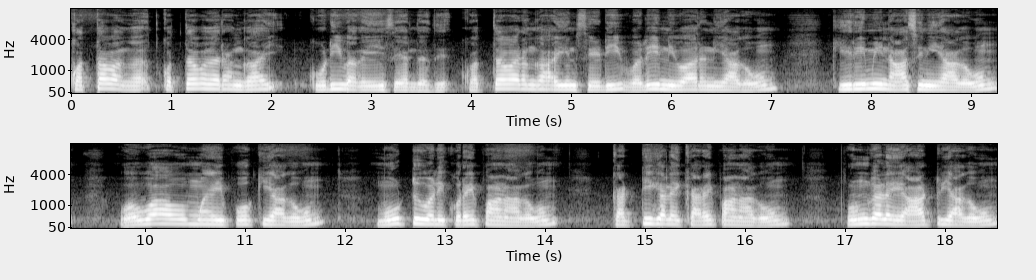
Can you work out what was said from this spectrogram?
கொத்தவங்க கொத்தவரங்காய் கொடி வகையை சேர்ந்தது. கொத்தவரங்காயின் செடி வலி நிவாரணியாகவும் கிருமி நாசினியாகவும் ஒவ்வாமை போக்கியாகவும் மூட்டு வலி குறைப்பானாகவும் கட்டிகளை கரைப்பானாகவும் புண்களை ஆற்றியாகவும்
